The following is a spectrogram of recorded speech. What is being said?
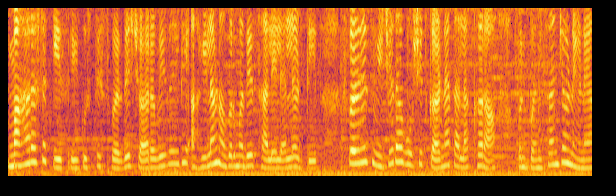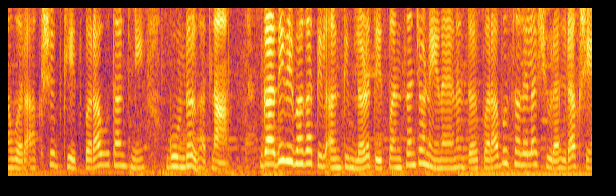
महाराष्ट्र केसरी कुस्ती स्पर्धेच्या रविवारी अहिलानगरमध्ये झालेल्या लढतीत स्पर्धेत विजेता घोषित करण्यात आला खरा पण पंचांच्या निर्णयावर आक्षेप घेत पराभूतांनी गोंधळ घातला. गादी विभागातील अंतिम लढतीत पंचांच्या निर्णयानंतर पराभूत झालेला शिवराज राक्षे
